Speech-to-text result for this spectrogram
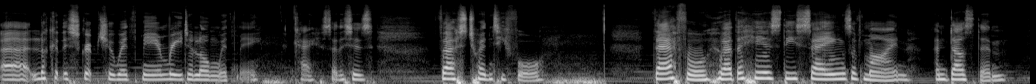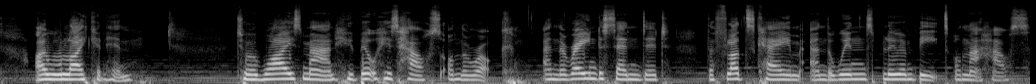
uh, look at this scripture with me, and read along with me. Okay, so this is verse 24. Therefore, whoever hears these sayings of mine and does them, I will liken him to a wise man who built his house on the rock. And the rain descended, the floods came, and the winds blew and beat on that house.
